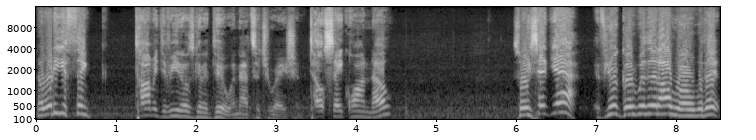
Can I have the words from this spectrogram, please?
Now, what do you think Tommy DeVito is going to do in that situation? Tell Saquon no? So he said, Yeah, if you're good with it, I'll roll with it.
